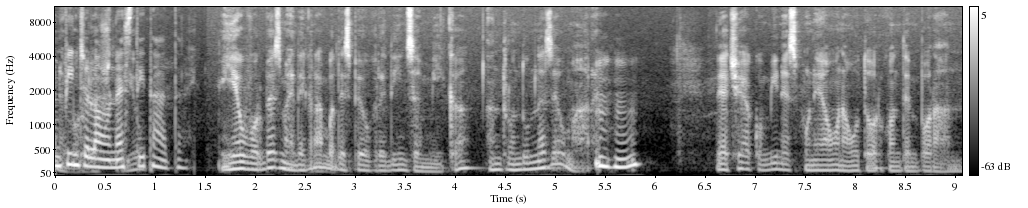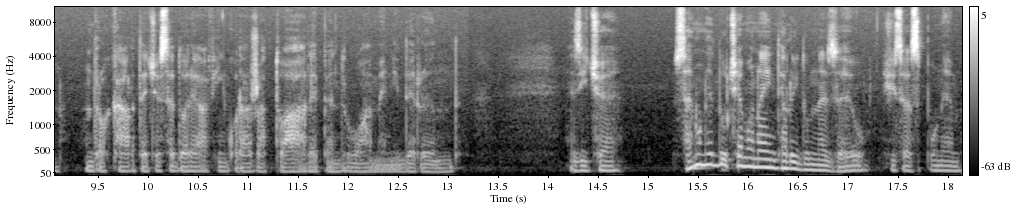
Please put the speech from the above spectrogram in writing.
ne împinge la onestitate. Eu, eu vorbesc mai degrabă despre o credință mică într-un Dumnezeu mare. Uh-huh. De aceea, cum bine spunea un autor contemporan într-o carte ce se dorea a fi încurajatoare pentru oamenii de rând, zice, să nu ne ducem înaintea lui Dumnezeu și să spunem,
